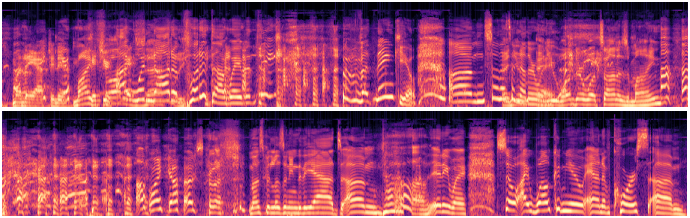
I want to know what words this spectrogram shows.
Monday afternoon. My Get your- thought- I would not have put it that way, but thank, but thank you. Um, so that's and you, another way. And you wonder what's on his mind? oh my gosh. Must be listening to the ads. Um, anyway, so I welcome you. And of course, um,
